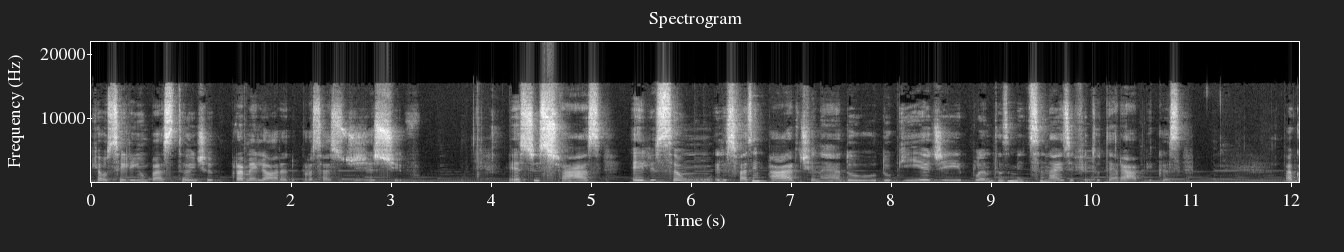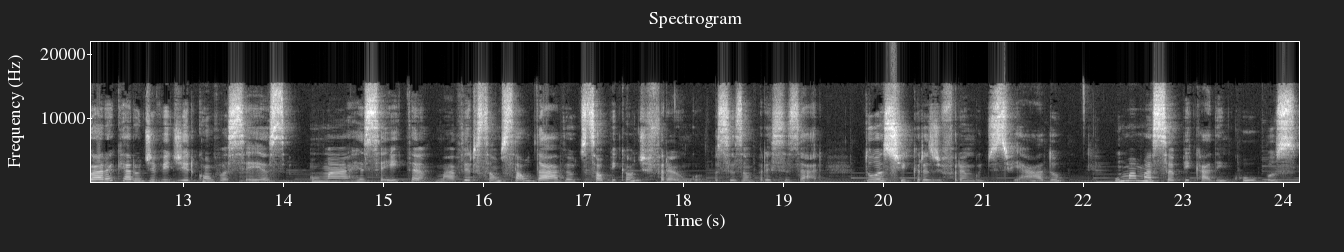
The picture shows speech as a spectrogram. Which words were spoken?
que auxiliam bastante para a melhora do processo digestivo. Estes chás, eles são, eles fazem parte, né, do, do guia de plantas medicinais e fitoterápicas. Agora quero dividir com vocês uma receita, uma versão saudável de salpicão de frango. Vocês vão precisar duas xícaras de frango desfiado, uma maçã picada em cubos,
